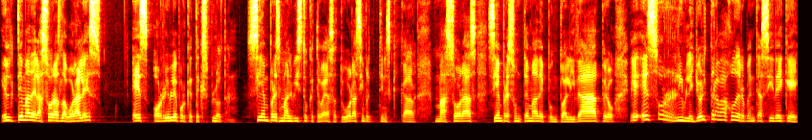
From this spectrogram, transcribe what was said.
El tema de las horas laborales es horrible porque te explotan. Siempre es mal visto que te vayas a tu hora, siempre tienes que quedar más horas, siempre es un tema de puntualidad, pero e, es horrible. Yo el trabajo de repente así de que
